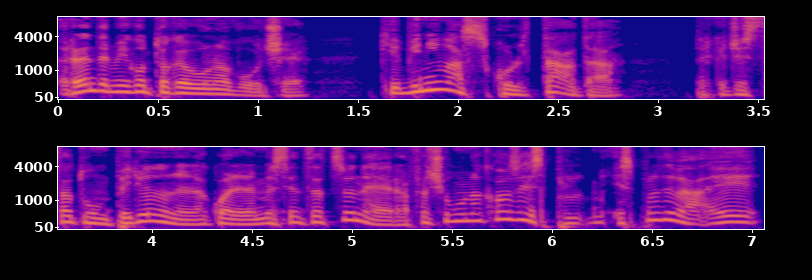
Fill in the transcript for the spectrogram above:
rendermi conto che avevo una voce, che veniva ascoltata, perché c'è stato un periodo nella quale la mia sensazione era facevo una cosa e espl- esplodeva e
